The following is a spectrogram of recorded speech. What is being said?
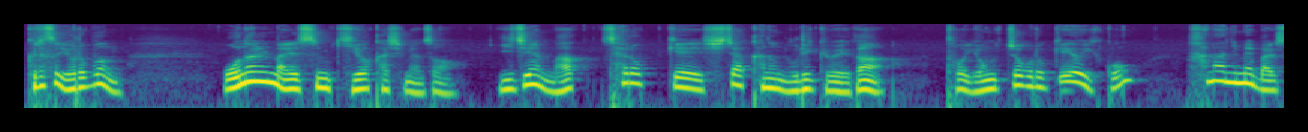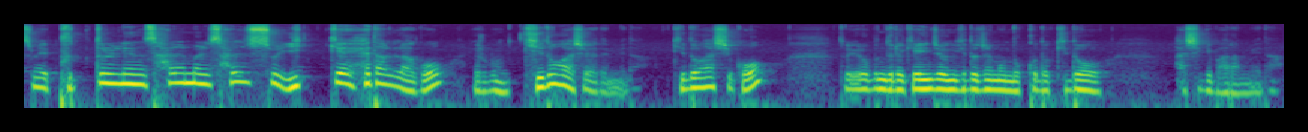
그래서 여러분 오늘 말씀 기억하시면서 이제 막 새롭게 시작하는 우리 교회가 더 영적으로 깨어 있고 하나님의 말씀에 붙들린 삶을 살 수 있게 해달라고 여러분 기도하셔야 됩니다. 기도하시고 또 여러분들의 개인적인 기도 제목 놓고도 기도하시기 바랍니다.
